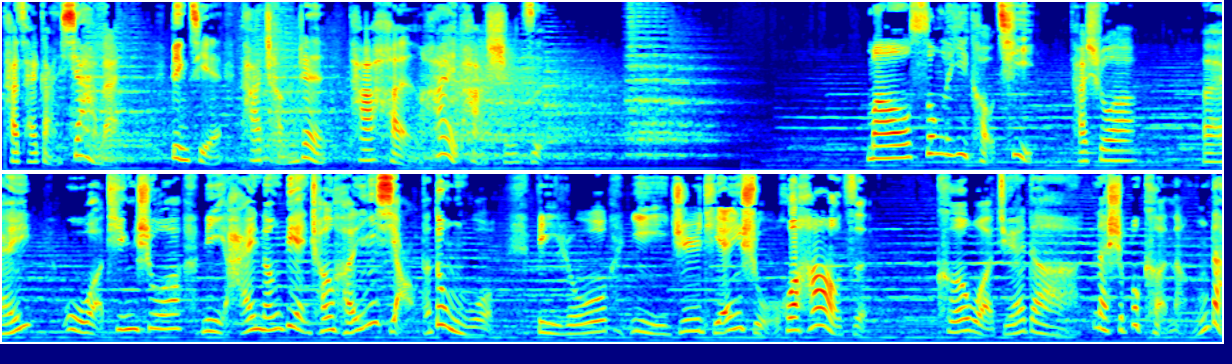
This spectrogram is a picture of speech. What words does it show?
它才敢下来。并且它承认，它很害怕狮子。猫松了一口气，它说：“哎，我听说你还能变成很小的动物，比如一只田鼠或耗子。可我觉得那是不可能的。”“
